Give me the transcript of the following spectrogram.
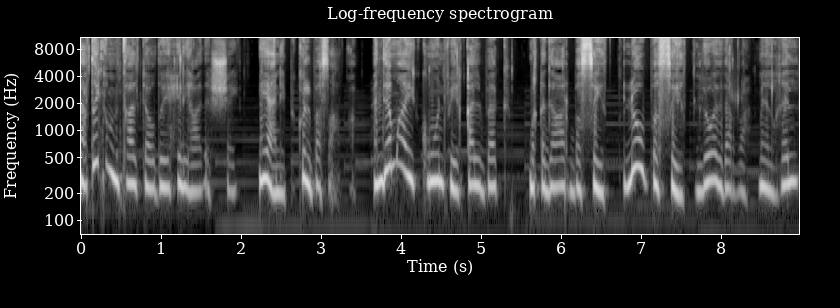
نعطيكم مثال توضيحي لهذا الشيء. يعني بكل بساطة عندما يكون في قلبك مقدار بسيط لو بسيط لو ذرة من الغل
